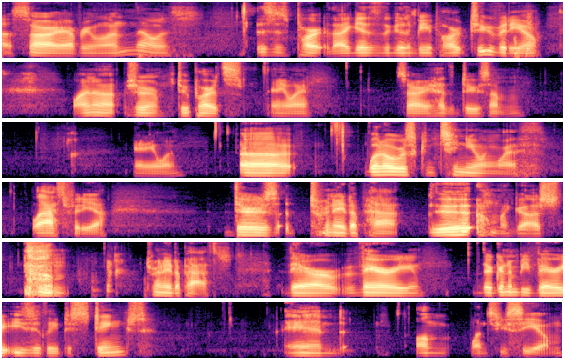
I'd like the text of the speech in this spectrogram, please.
Uh, sorry everyone. That was. This is part. I guess it's gonna be a part two video. Why not? Sure, two parts. Anyway, sorry, I had to do something. Anyway, uh, what I was continuing with last video. There's a tornado path. Ugh, oh my gosh, tornado paths. They're very. They're gonna be very easily distinct, and on once you see them.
